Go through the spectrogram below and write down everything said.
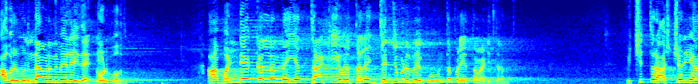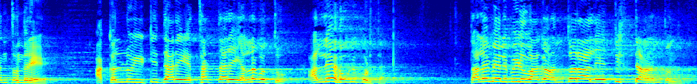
ಅವರು ವೃಂದಾವನದ ಮೇಲೆ ಇದೆ ನೋಡಬಹುದು ಆ ಬಂಡೆಕಲ್ಲನ್ನು ಎತ್ತಾಕಿ ಇವರ ತಲೆ ಜಜ್ಜಿ ಬಿಡಬೇಕು ಅಂತ ಪ್ರಯತ್ನ ಮಾಡಿದ್ದರಂತೆ ವಿಚಿತ್ರ ಆಶ್ಚರ್ಯ ಅಂತಂದರೆ ಆ ಕಲ್ಲು ಇಟ್ಟಿದ್ದಾರೆ, ಎತ್ತಾಕ್ತಾರೆ, ಎಲ್ಲ ಗೊತ್ತು. ಅಲ್ಲೇ ಹೋಗಿ ಕೊಡ್ತಾರೆ. ತಲೆ ಮೇಲೆ ಬೀಳುವಾಗ ಅಂತರಾಲೆ ತಿಷ್ಟ ಅಂತಂದು.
